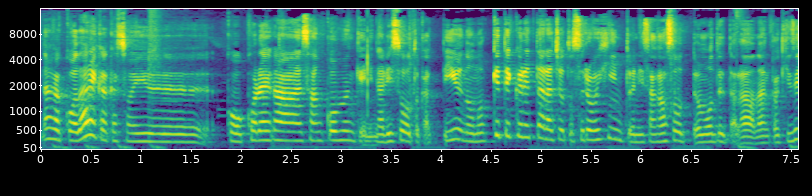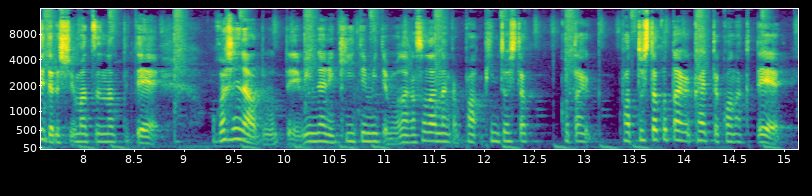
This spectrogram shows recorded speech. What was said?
なんかこう誰かがそういうこうこれが参考文献になりそうとかっていうのを乗っけてくれたらちょっとそれをヒントに探そうって思ってたらなんか気づいたら週末になってておかしいなと思ってみんなに聞いてみてもなんかそんななんかパピンとした答えパッとした答えが返ってこなくて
